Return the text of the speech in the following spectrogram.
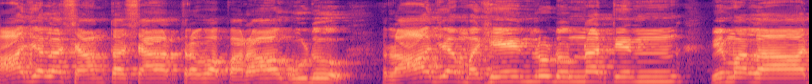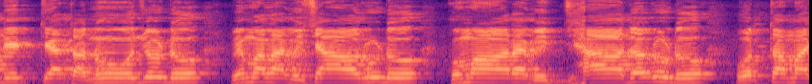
ఆజల శాంత శాస్త్రవ పరాగుడు రాజమహేంద్రుడున్నతిన్ విమలాదిత్య తనూజుడు విమల విచారుడు కుమార విద్యాధరుడు ఉత్తమ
